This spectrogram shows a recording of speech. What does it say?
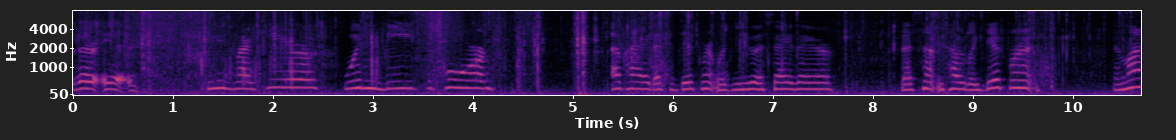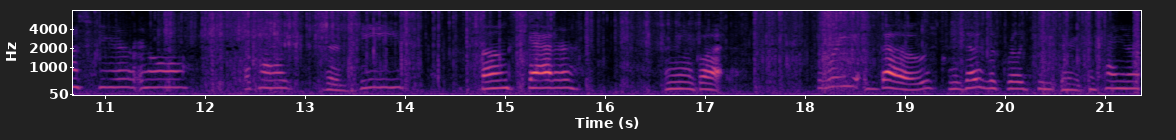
there is these right here, wooden beads decor. Okay, that's different with USA there. That's something totally different than last year and all. Okay, there's these bung scatter. And then I got three of those. Because those look really cute. They're in a container.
